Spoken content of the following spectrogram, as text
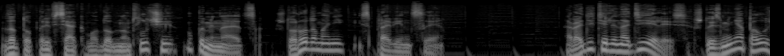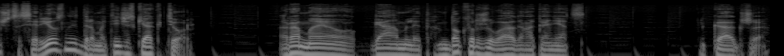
Зато при всяком удобном случае упоминается, что родом они из провинции. Родители надеялись, что из меня получится серьезный драматический актер, Ромео, Гамлет, доктор Живаго, наконец. Как же.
